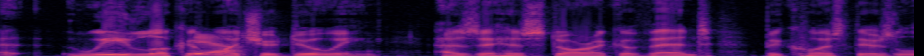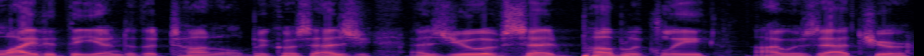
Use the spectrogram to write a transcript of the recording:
uh, we look at yeah. what you're doing as a historic event because there's light at the end of the tunnel. Because as you, as you have said publicly, I was at your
